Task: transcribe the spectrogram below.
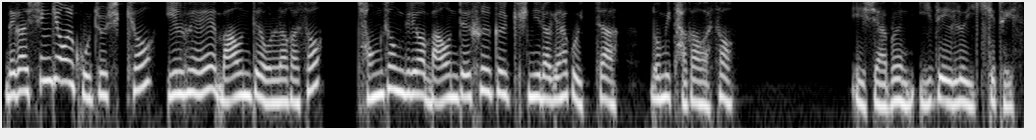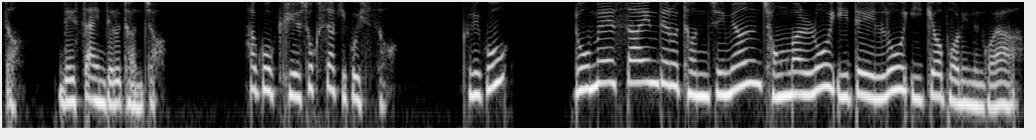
내가 신경을 고조시켜 1회에 마운드에 올라가서 정성 들여 마운드의 흙을 균일하게 하고 있자 놈이 다가와서 이 시합은 2대1로 이기게 돼 있어. 내 사인대로 던져. 하고 귀에 속삭이고 있어. 그리고 놈의 사인대로 던지면 정말로 2대1로 이겨버리는 거야.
